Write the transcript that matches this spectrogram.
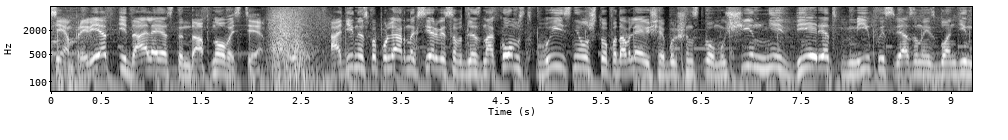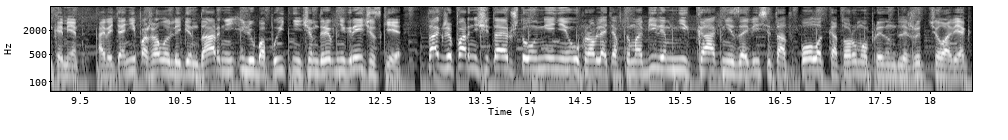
Всем привет и далее стендап новости. Один из популярных сервисов для знакомств выяснил, что подавляющее большинство мужчин не верят в мифы, связанные с блондинками. А ведь они, пожалуй, легендарнее и любопытнее, чем древнегреческие. Также парни считают, что умение управлять автомобилем никак не зависит от пола, к которому принадлежит человек.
